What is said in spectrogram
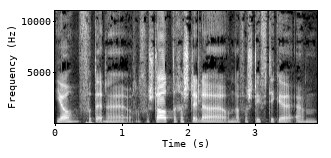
ja, von, den, von staatlichen Stellen und auch von Stiftungen ähm,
